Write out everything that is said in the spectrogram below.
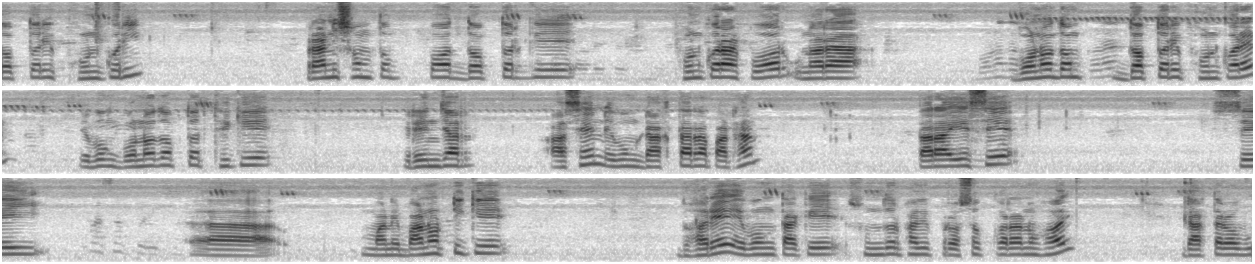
দপ্তরে ফোন করি। প্রাণী সম্পদ দপ্তরকে ফোন করার পর ওনারা বন দপ্তরে ফোন করেন এবং বন দপ্তর থেকে রেঞ্জার আসেন এবং ডাক্তাররা পাঠান। তারা এসে সেই মানে বানরটিকে ধরে এবং তাকে সুন্দরভাবে প্রসব করানো হয়। ডাক্তারবাবু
